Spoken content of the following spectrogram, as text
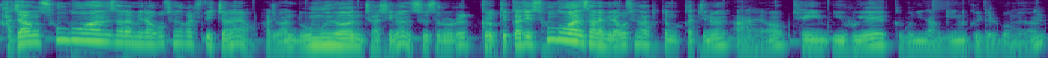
가장 성공한 사람이라고 생각할 수도 있잖아요. 하지만 노무현 자신은 스스로를 그렇게까지 성공한 사람이라고 생각했던 것 같지는 않아요. 퇴임 이후에 그분이 남 남긴 글들을 보면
